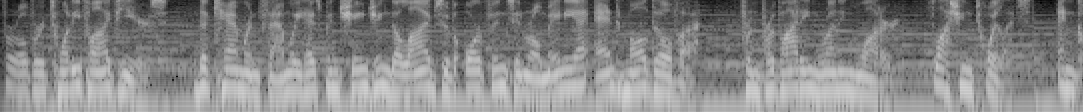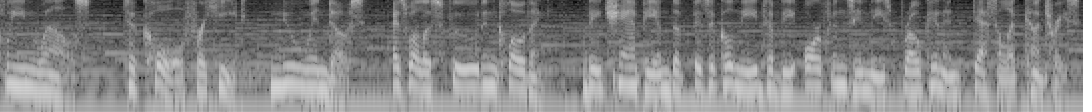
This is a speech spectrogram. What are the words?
For over 25 years, the Cameron family has been changing the lives of orphans in Romania and Moldova. From providing running water, flushing toilets, and clean wells, to coal for heat, new windows, as well as food and clothing. They champion the physical needs of the orphans in these broken and desolate countries.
